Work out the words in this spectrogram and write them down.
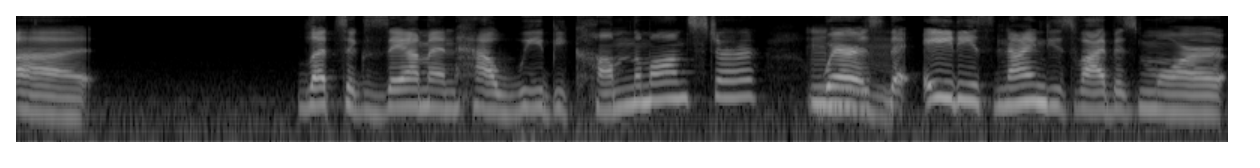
uh, let's examine how we become the monster. Whereas the 80s, 90s vibe is more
